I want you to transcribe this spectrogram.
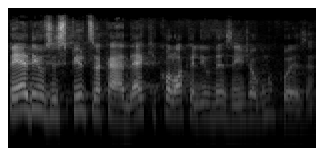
pedem os espíritos a Kardec que coloque ali o desenho de alguma coisa.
